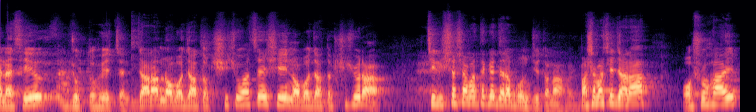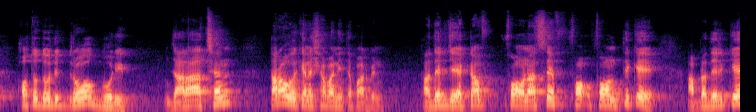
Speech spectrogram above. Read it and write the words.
এনআইসিউ যুক্ত হয়েছেন। যারা নবজাতক শিশু আছে, সেই নবজাতক শিশুরা চিকিৎসা সেবা থেকে যারা বঞ্চিত না হয়। পাশাপাশি যারা অসহায়, হতদরিদ্র, গরিব যারা আছেন, তারাও এখানে সেবা নিতে পারবেন। তাদের যে একটা ফোন আছে ফোন থেকে আপনাদেরকে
